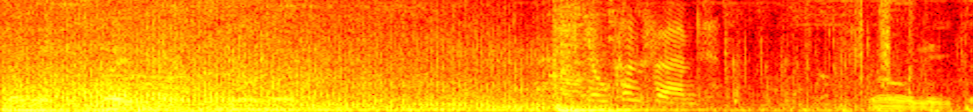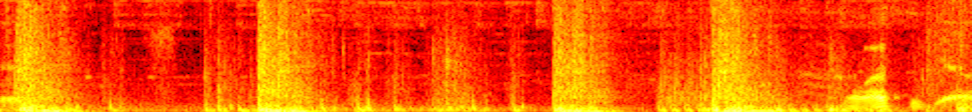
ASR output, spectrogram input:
No, wait, this lady. Kill confirmed. I don't need that. I see, yeah.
